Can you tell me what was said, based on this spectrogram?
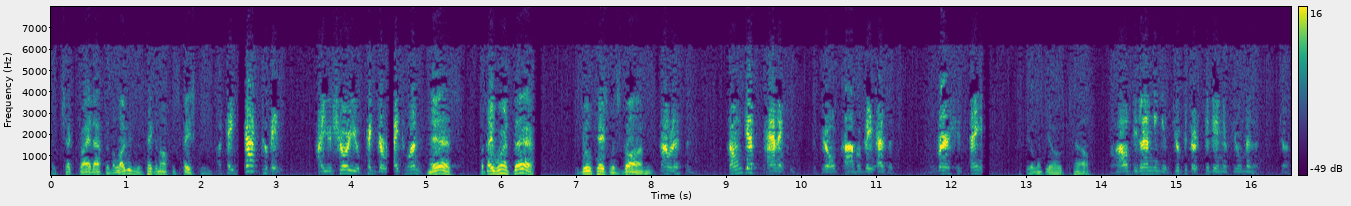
I checked right after the luggage was taken off the space queen. But they got to be. Are you sure you picked the right one? Yes, but they weren't there. The jewel case was gone. Now listen. Don't get panicky. The girl probably has it. Where is she staying? At the Olympia Hotel. I'll be landing at Jupiter City in a few minutes. Just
